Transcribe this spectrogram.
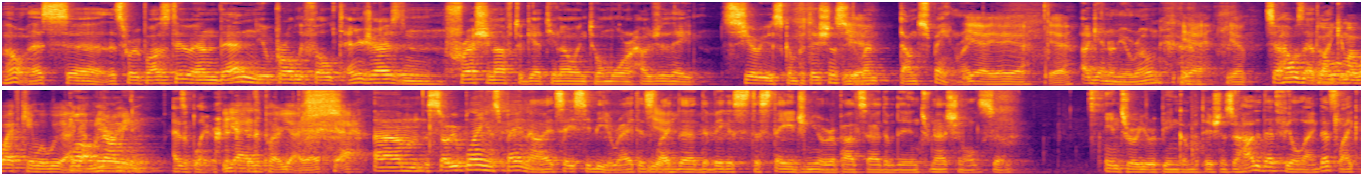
Oh, that's uh, that's very positive. And then you probably felt energized and fresh enough to get you know into a more how do they serious competitions. You Yeah. went down to Spain, right? Yeah, yeah, yeah, yeah, Again on your own. yeah, yeah. So how was that Like like? my wife came with. we- I well, got no, I mean as a player. yeah, as a player. Yeah, yeah, yeah. Um, so you're playing in Spain now. It's ACB, right? It's Yeah. like the, the biggest stage in Europe outside of the internationals, um, inter-European competition. So how did that feel like? That's like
